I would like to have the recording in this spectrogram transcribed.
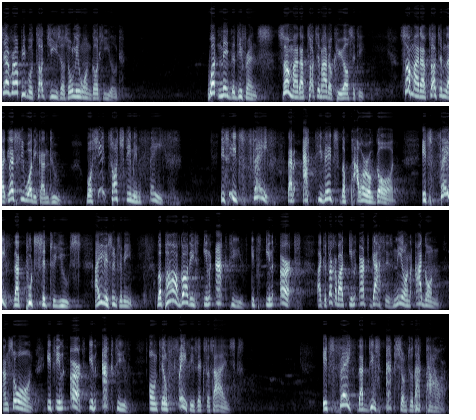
several people touched Jesus, only one got healed. What made the difference? Some might have touched him out of curiosity. Some might have touched him like, let's see what he can do. But she touched him in faith. You see, it's faith that activates the power of God. It's faith that puts it to use. Are you listening to me? The power of God is inactive, it's inert. I could talk about inert gases, neon, argon, and so on. It's inert, inactive until faith is exercised. It's faith that gives action to that power.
